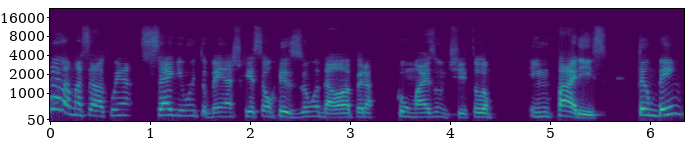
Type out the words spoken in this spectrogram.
ela, Marcela Cunha, segue muito bem, acho que esse é o resumo da ópera, com mais um título em Paris. Também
